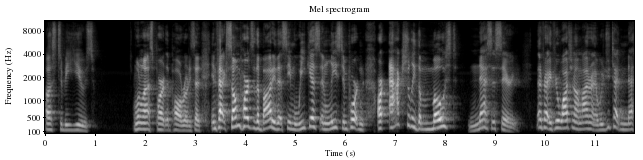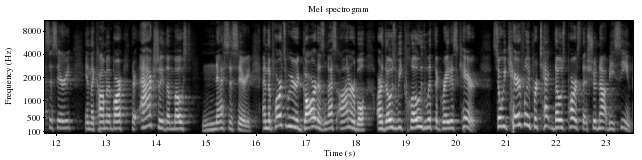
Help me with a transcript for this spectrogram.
us to be used. One last part that Paul wrote, he said, In fact, some parts of the body that seem weakest and least important are actually the most necessary. Matter of fact, if you're watching online right now, would you type necessary in the comment bar? They're actually the most necessary. And the parts we regard as less honorable are those we clothe with the greatest care. So we carefully protect those parts that should not be seen,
